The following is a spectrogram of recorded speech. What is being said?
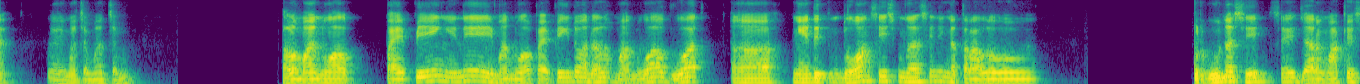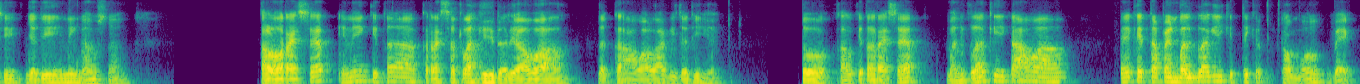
ya, macam-macam. Kalau manual piping ini manual piping itu adalah manual buat uh, ngedit doang sih sebenarnya sih ini nggak terlalu berguna sih. Saya jarang pakai sih, jadi ini nggak usah. Kalau reset ini kita ke reset lagi dari awal ke awal lagi jadinya. Tuh, kalau kita reset, balik lagi ke awal. Kayak kita pengen balik lagi, kita tombol back.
